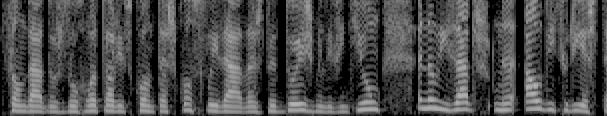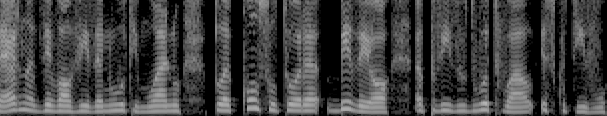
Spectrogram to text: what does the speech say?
São dados do relatório de contas consolidadas de 2021, analisados na auditoria externa desenvolvida no último ano pela consultora BDO, a pedido do atual executivo.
